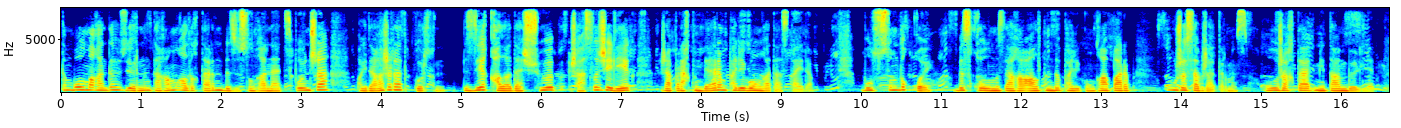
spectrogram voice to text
тым болмағанда өздерінің тағам қалдықтарын біз ұсынған әдіс бойынша пайдаға жаратып көрсін. Бізде қалада шөп жасыл желек жапырақтың бәрін полигонға тастайды. Бұл сұмдық қой. Біз қолымыздағы алтынды полигонға апарып у жасап жатырмыз. Ол жақта метан бөлінеді.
